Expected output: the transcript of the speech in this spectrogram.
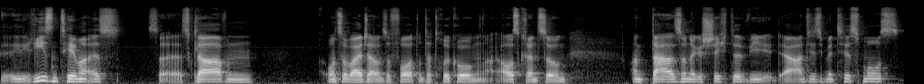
ein Riesenthema ist. Sklaven und so weiter und so fort, Unterdrückung, Ausgrenzung. Und da so eine Geschichte wie der Antisemitismus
